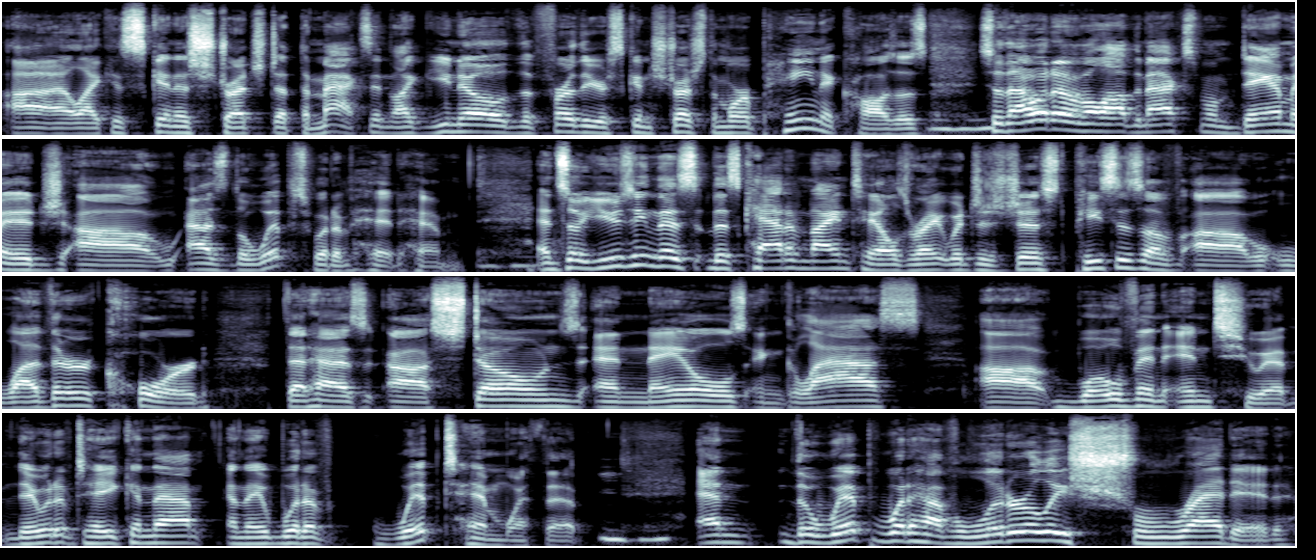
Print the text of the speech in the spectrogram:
Uh, like his skin is stretched at the max, and like you know, the further your skin stretched, the more pain it causes. So that would have allowed the maximum damage uh, as the whips would have hit him. And so using this this cat of nine tails, right, which is just pieces of uh, leather cord that has uh, stones and nails and glass uh, woven into it. They would have taken that and they would have whipped him with it. And the whip would have literally shredded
